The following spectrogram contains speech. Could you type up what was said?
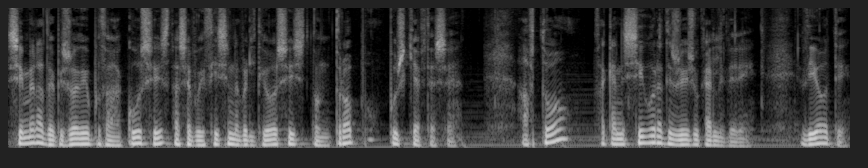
Σήμερα το επεισόδιο που θα ακούσεις θα σε βοηθήσει να βελτιώσεις τον τρόπο που σκέφτεσαι. Αυτό θα κάνει σίγουρα τη ζωή σου καλύτερη, διότι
